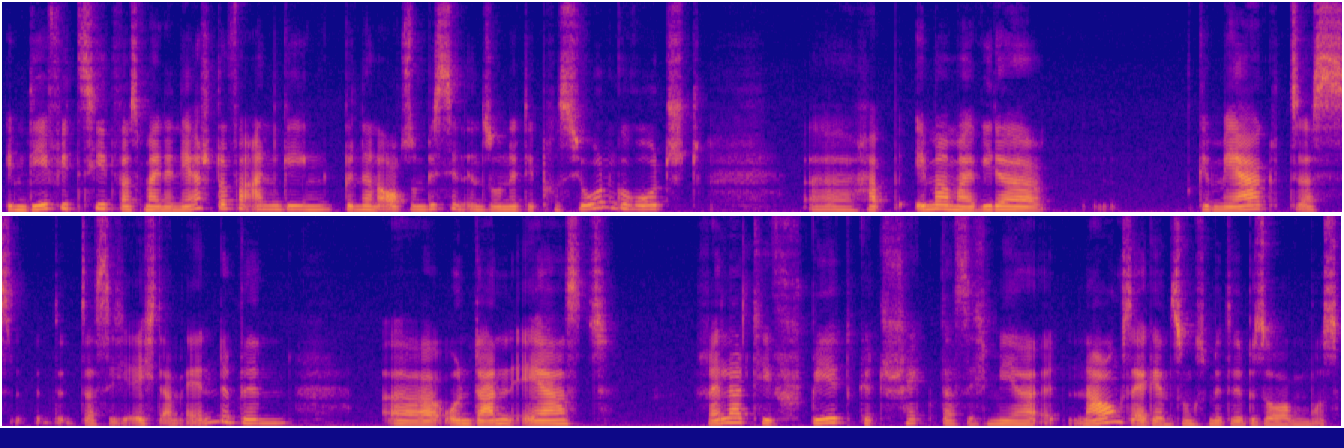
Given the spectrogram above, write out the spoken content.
im Defizit, was meine Nährstoffe anging, bin dann auch so ein bisschen in so eine Depression gerutscht, äh, habe immer mal wieder gemerkt, dass, dass ich echt am Ende bin äh, und dann erst relativ spät gecheckt, dass ich mir Nahrungsergänzungsmittel besorgen muss.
